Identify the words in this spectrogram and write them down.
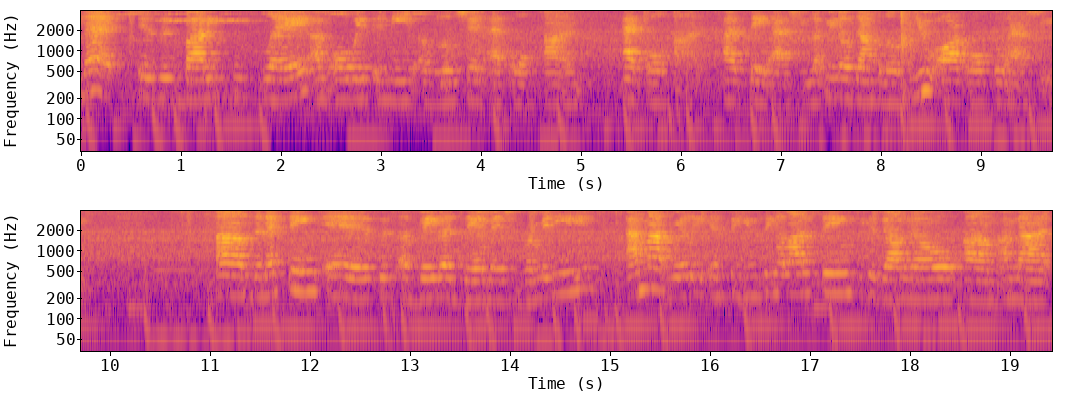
next is this body souffle. I'm always in need of lotion at all times. At all times. I stay ashy. Let me know down below if you are also ashy. Um, the next thing is this Aveda Damage Remedy. I'm not really into using a lot of things because y'all know um, I'm not,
